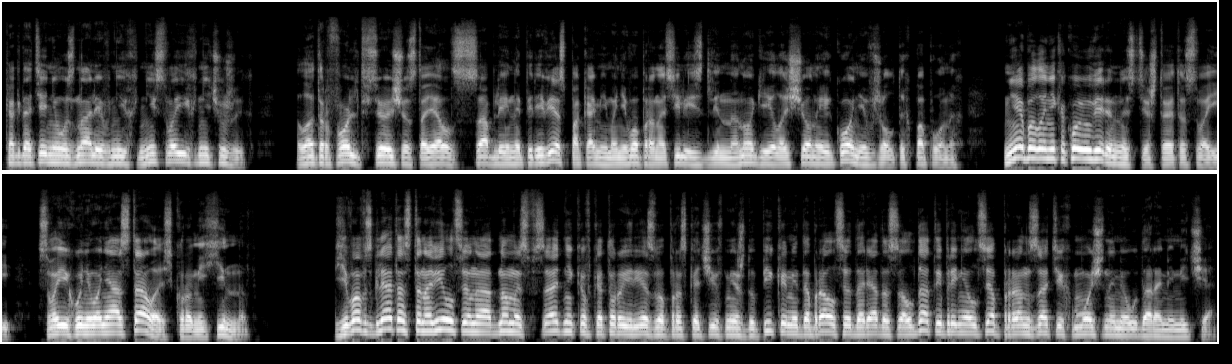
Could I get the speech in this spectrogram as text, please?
когда те не узнали в них ни своих, ни чужих. Латтерфольд все еще стоял с саблей наперевес, пока мимо него проносились длинноногие лощеные кони в желтых попонах. Не было никакой уверенности, что это свои. Своих у него не осталось, кроме хиннов. Его взгляд остановился на одном из всадников, который, резво проскочив между пиками, добрался до ряда солдат и принялся пронзать их мощными ударами меча.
